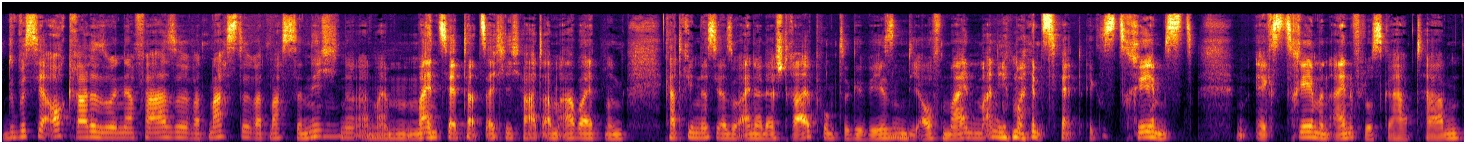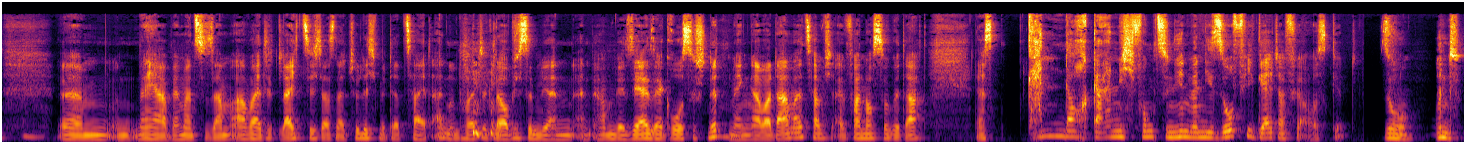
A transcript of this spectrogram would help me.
du bist ja auch gerade so in der Phase, was machst du, was machst du nicht, ne? an meinem Mindset tatsächlich hart am Arbeiten und Katrin ist ja so einer der Strahlpunkte gewesen, die auf mein Money-Mindset extremst, extremen Einfluss gehabt haben. Ähm, und naja, wenn man zusammenarbeitet, gleicht sich das natürlich mit der Zeit an. Und heute, glaube ich, sind wir an, an, haben wir sehr, sehr große Schnittmengen. Aber damals habe ich einfach noch so gedacht, das kann doch gar nicht funktionieren, wenn die so viel Geld dafür ausgibt. So, und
